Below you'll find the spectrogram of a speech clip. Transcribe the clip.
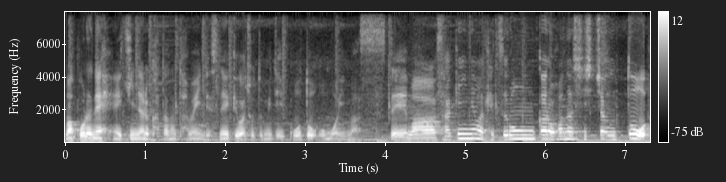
まあ、これね気になる方のためにですね今日はちょっと見ていこうと思います。でまあ先にね結論からお話ししちゃうと、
